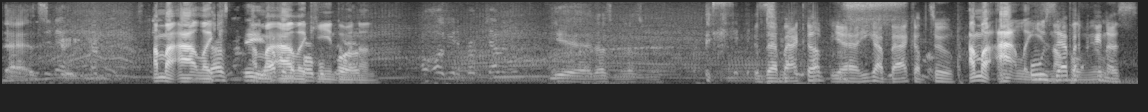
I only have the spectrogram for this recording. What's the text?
That's Who's in that crazy. I'm gonna act like That's. I'm I'm gonna act like he ain't doing nothing. Oh, oh, you the purple challenger? Yeah, that's me. That's me. Is that backup? Yeah, he got backup too. I'm gonna act like Who's he's not that pulling me behind over. us?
